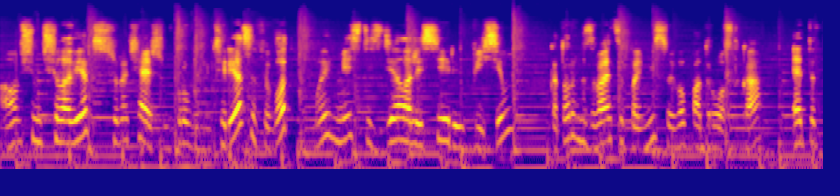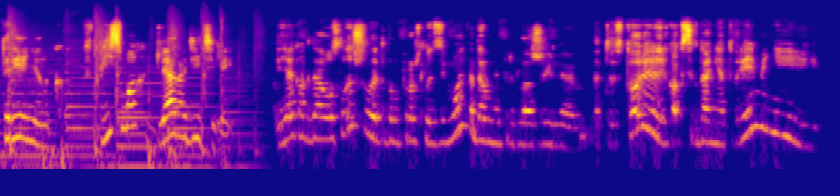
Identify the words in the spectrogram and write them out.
А, в общем, человек с широчайшим кругом интересов. И вот мы вместе сделали серию писем, которая называется «Пойми своего подростка». Это тренинг в письмах для родителей. Я когда услышала, это было прошлой зимой, когда мне предложили эту историю, и, как всегда, нет времени, и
